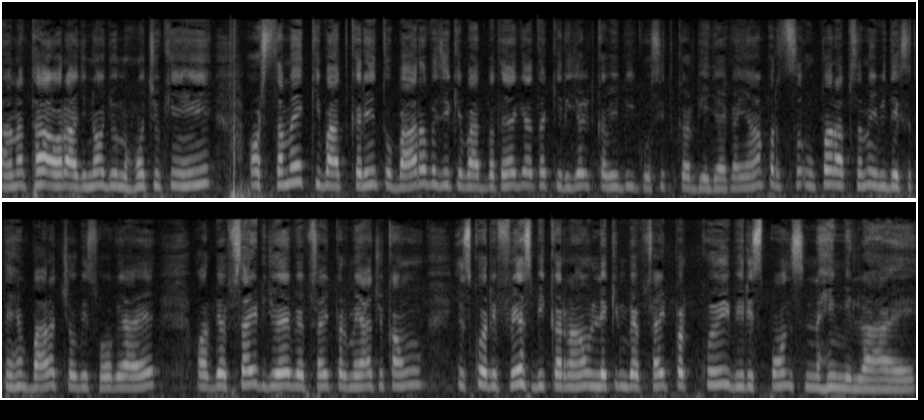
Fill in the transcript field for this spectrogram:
आना था और आज 9 जून हो चुके हैं। और समय की बात करें तो 12 बजे के बाद बताया गया था कि रिज़ल्ट कभी भी घोषित कर दिया जाएगा। यहाँ पर ऊपर आप समय भी देख सकते हैं, बारह चौबीस हो गया है। और वेबसाइट जो है, वेबसाइट पर मैं आ चुका हूँ, इसको रिफ्रेश भी कर रहा हूँ, लेकिन वेबसाइट पर कोई भी रिस्पॉन्स नहीं मिल रहा है।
